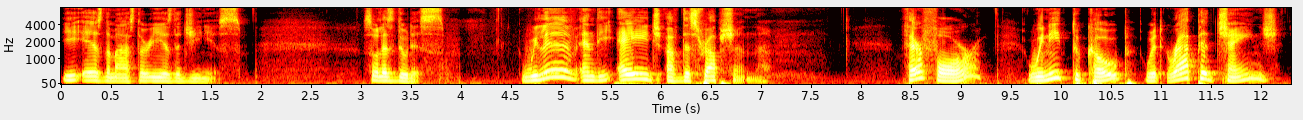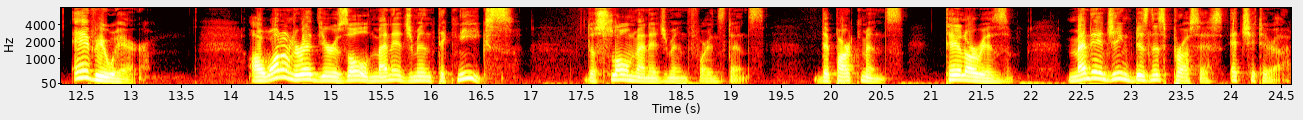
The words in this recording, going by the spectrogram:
He is the master, he is the genius. So let's do this. We live in the age of disruption. Therefore, we need to cope with rapid change everywhere. Our 100 years old management techniques, the Sloan management, for instance, departments, Taylorism, managing business process, etc.,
